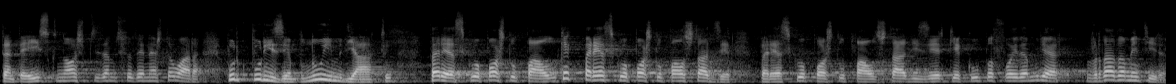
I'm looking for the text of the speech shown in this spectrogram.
Portanto, é isso que nós precisamos fazer nesta hora. Porque, por exemplo, no imediato, Parece que o apóstolo Paulo, o que é que parece que o apóstolo Paulo está a dizer? Parece que o apóstolo Paulo está a dizer que a culpa foi da mulher. Verdade ou mentira?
